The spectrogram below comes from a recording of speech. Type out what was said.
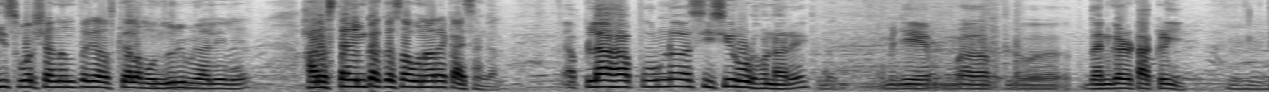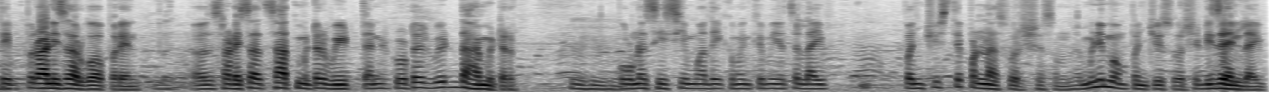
तीस वर्षानंतर या रस्त्याला मंजुरी मिळालेली आहे. हा रस्ता नेमका कसा होणार आहे काय सांगाल? आपला हा पूर्ण सी सी रोड होणार आहे. म्हणजे धनगर टाकळी. ते राणी सारगावपर्यंत साडेसात सात मीटर वीट आणि टोटल वीट दहा मीटर. पूर्ण सी सीमध्ये कमीत कमी याचं लाईफ पंचवीस ते पन्नास वर्ष समजा. मिनिमम पंचवीस वर्ष डिझाईन लाईफ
